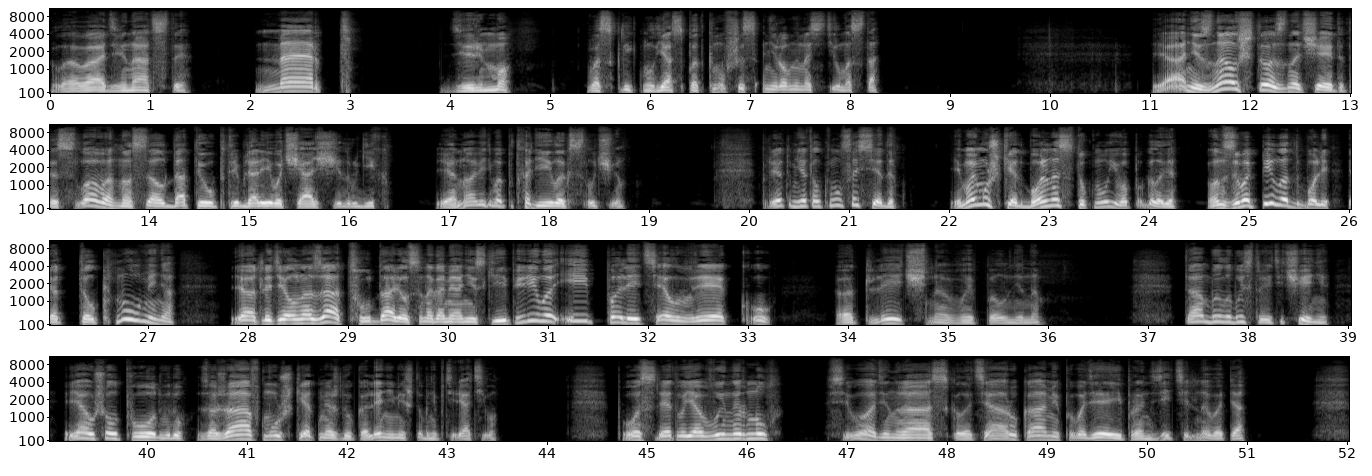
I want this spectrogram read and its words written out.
Глава двенадцатая. Мерт! Дерьмо! — воскликнул я, споткнувшись о неровный настил моста. Я не знал, что означает это слово, но солдаты употребляли его чаще других, и оно, видимо, подходило к случаю. При этом я толкнул соседа, и мой мушкет больно стукнул его по голове. Он завопил от боли и оттолкнул меня — я отлетел назад, ударился ногами о низкие перила и полетел в реку. Отлично выполнено. Там было быстрое течение, и я ушел под воду, зажав мушкет между коленями, чтобы не потерять его. После этого я вынырнул всего один раз, колотя руками по воде и пронзительно вопя.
